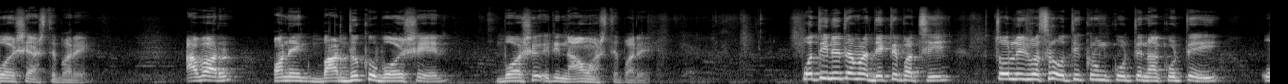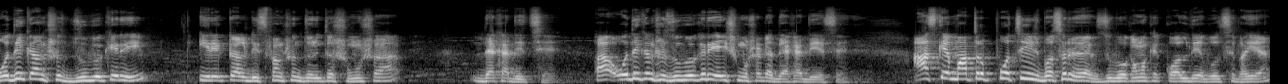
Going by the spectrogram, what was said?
বয়সে আসতে পারে। আবার অনেক বার্ধক্য বয়সের বয়সে এটি নাও আসতে পারে। প্রতিনিয়ত আমরা দেখতে পাচ্ছি, চল্লিশ বছর অতিক্রম করতে না করতেই অধিকাংশ যুবকেরই ইরেকটাল ডিসফাংশন জনিত সমস্যা দেখা দিচ্ছে, বা অধিকাংশ যুবকেরই এই সমস্যাটা দেখা দিয়েছে। আজকে মাত্র পঁচিশ বছরের এক যুবক আমাকে কল দিয়ে বলছে, ভাইয়া,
